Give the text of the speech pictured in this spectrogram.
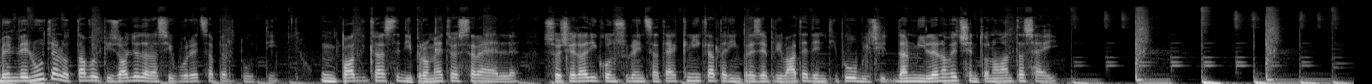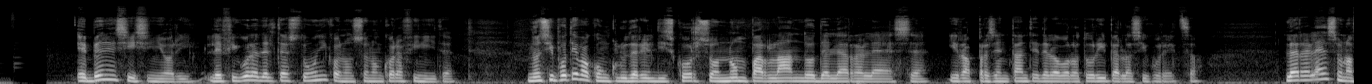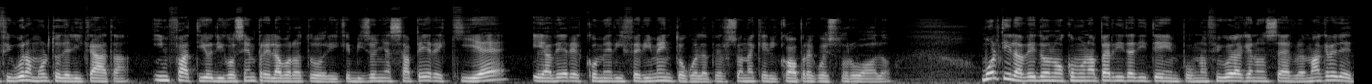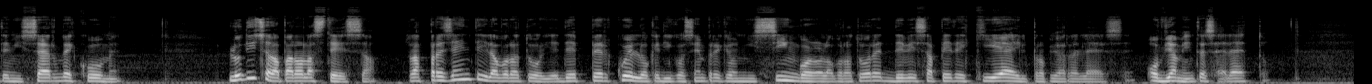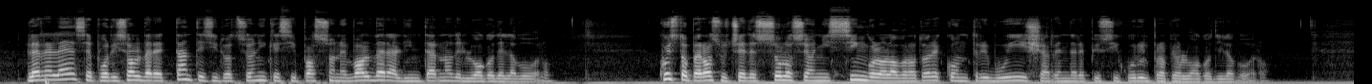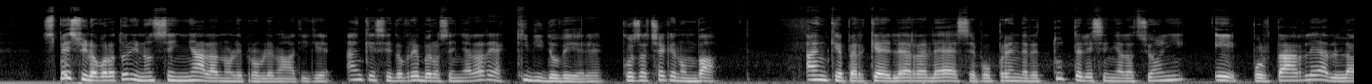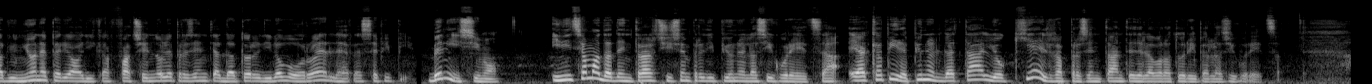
Benvenuti all'ottavo episodio della Sicurezza per Tutti, un podcast di Prometeo SRL, società di consulenza tecnica per imprese private ed enti pubblici, dal 1996. Ebbene sì, signori, le figure del testo unico non sono ancora finite. Non si poteva concludere il discorso non parlando dell'RLS, i rappresentanti dei lavoratori per la sicurezza. L'RLS è una figura molto delicata, infatti io dico sempre ai lavoratori che bisogna sapere chi è e avere come riferimento quella persona che ricopre questo ruolo. Molti la vedono come una perdita di tempo, una figura che non serve, ma credetemi, serve come. Lo dice la parola stessa, rappresenta i lavoratori ed è per quello che dico sempre che ogni singolo lavoratore deve sapere chi è il proprio RLS, ovviamente se è eletto. L'RLS può risolvere tante situazioni che si possono evolvere all'interno del luogo del lavoro. Questo però succede solo se ogni singolo lavoratore contribuisce a rendere più sicuro il proprio luogo di lavoro. Spesso i lavoratori non segnalano le problematiche, anche se dovrebbero segnalare a chi di dovere cosa c'è che non va, anche perché l'RLS può prendere tutte le segnalazioni e portarle alla riunione periodica facendole presenti al datore di lavoro e all'RSPP. Benissimo, iniziamo ad addentrarci sempre di più nella sicurezza e a capire più nel dettaglio chi è il rappresentante dei lavoratori per la sicurezza.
